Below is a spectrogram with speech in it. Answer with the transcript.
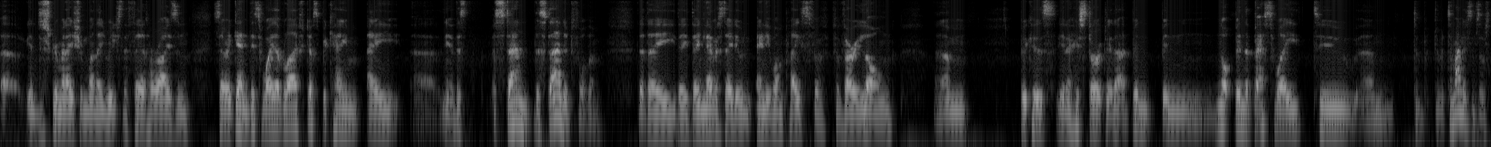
uh, in discrimination when they reached the third horizon. So again, this way of life just became a uh, you know this a stand the standard for them that they, they, they never stayed in any one place for, for very long. Um, because you know historically that had been been not been the best way to, um, to, to, to manage themselves.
